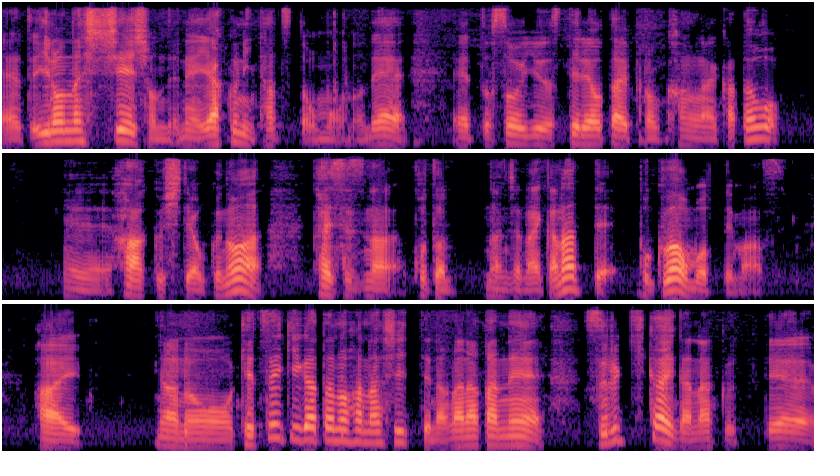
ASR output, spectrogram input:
えっと、いろんなシチュエーションでね、役に立つと思うので、えっと、そういうステレオタイプの考え方を、えー、把握しておくのは大切なことなんじゃないかなって僕は思ってます。はい。あの、血液型の話ってなかなかね、する機会がなくって、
